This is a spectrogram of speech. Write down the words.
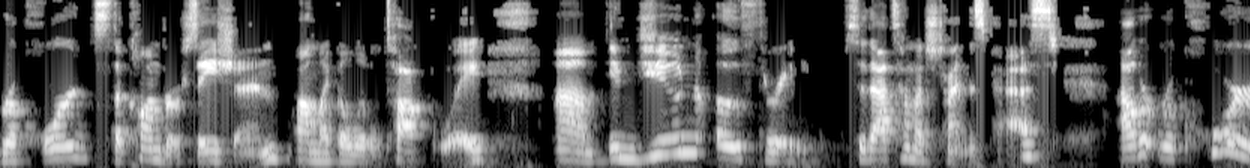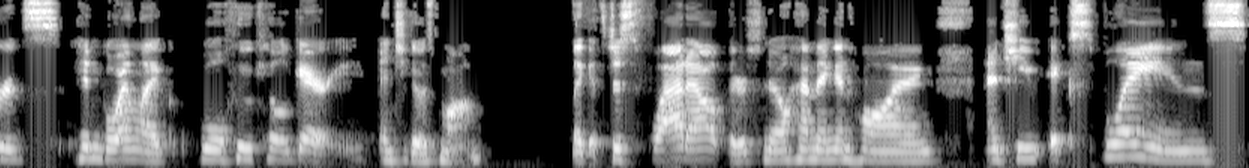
records the conversation on like a little talk boy um, in June 03. So that's how much time has passed. Albert records him going like, "Well, who killed Gary?" And she goes, "Mom." Like it's just flat out. There's no hemming and hawing, and she explains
